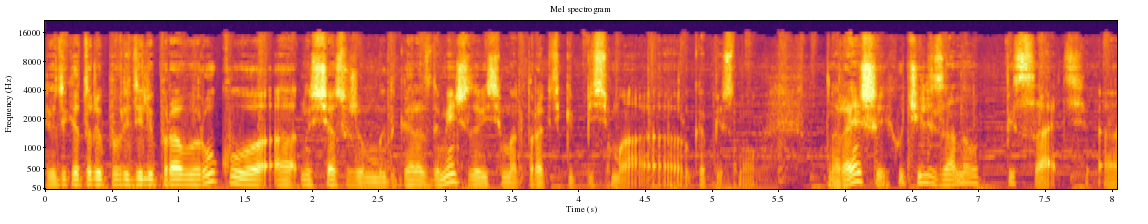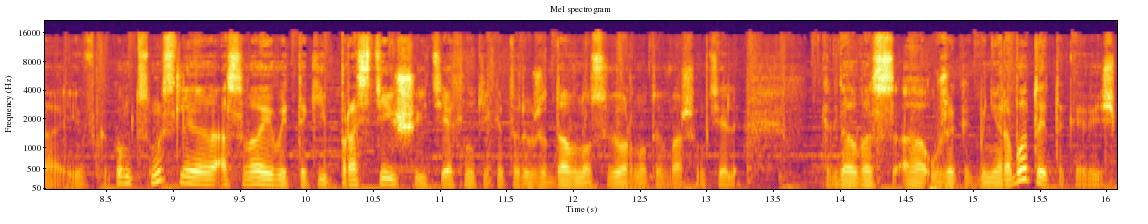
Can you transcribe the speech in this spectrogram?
Люди, которые повредили правую руку, а, ну сейчас уже мы гораздо меньше зависим от практики письма а, рукописного. Но раньше их учили заново писать. А, И в каком-то смысле осваивать такие простейшие техники, которые уже давно свернуты в вашем теле. Когда у вас а, уже как бы не работает такая вещь,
